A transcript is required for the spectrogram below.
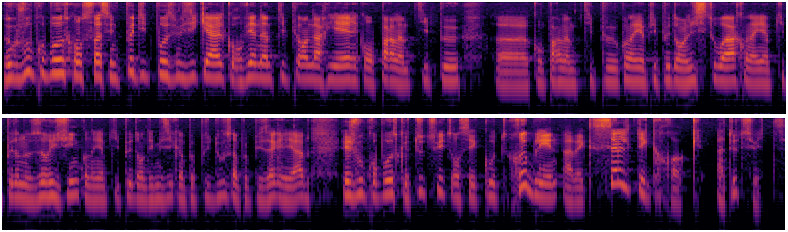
Donc je vous propose qu'on se fasse une petite pause musicale, qu'on revienne un petit peu en arrière et qu'on parle un petit peu, euh, qu'on parle un petit peu, qu'on aille un petit peu dans l'histoire, qu'on aille un petit peu dans nos origines, qu'on aille un petit peu dans des musiques un peu plus douces, un peu plus agréables. Et je vous propose que tout de suite on s'écoute Rublin avec Celtic Rock. À tout de suite.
